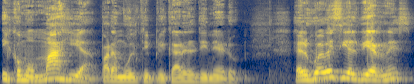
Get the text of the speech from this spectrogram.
y como magia para multiplicar el dinero. El jueves y el viernes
